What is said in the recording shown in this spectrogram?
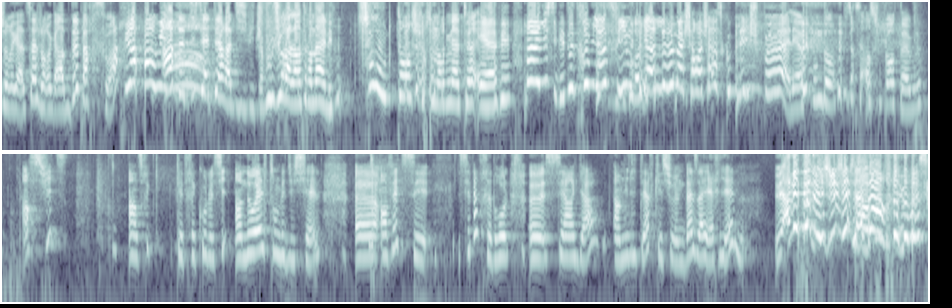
Je regarde ça, je regarde deux par soir. Un de 17h à 18h. Je vous jure, à l'internat, elle est tout le temps sur son ordinateur et elle fait Ah, Alice, il était trop bien ce film, regarde-le, machin, machin, elle se coupe les cheveux, elle est à fond dedans. Je veux dire, c'est insupportable. Ensuite, un truc qui est très cool aussi, un Noël tombé du ciel. Euh, en fait, c'est c'est pas très drôle. Euh, c'est un gars, un militaire qui est sur une base aérienne. Mais arrêtez de me juger, j'adore. Ce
